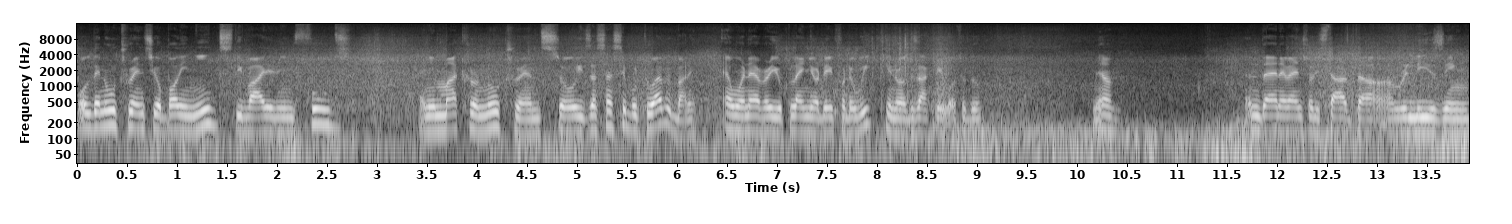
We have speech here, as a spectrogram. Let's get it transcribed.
all the nutrients your body needs divided in foods, and in macronutrients so it's accessible to everybody. And whenever you plan your day for the week you know exactly what to do. Yeah. And then eventually start uh, releasing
